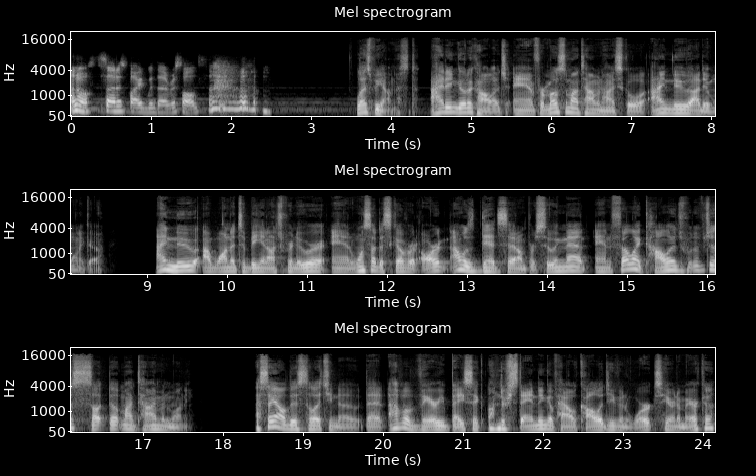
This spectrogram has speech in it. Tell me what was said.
I know, satisfied with the results. Let's be honest. I didn't go to college, and for most of my time in high school, I knew I didn't want to go. I knew I wanted to be an entrepreneur, and once I discovered art, I was dead set on pursuing that and felt like college would have just sucked up my time and money. I say all this to let you know that I have a very basic understanding of how college even works here in America,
